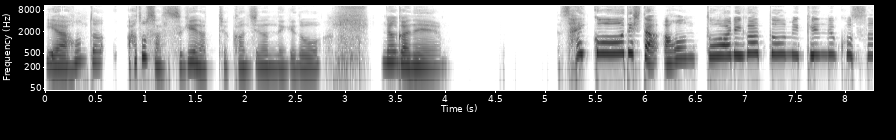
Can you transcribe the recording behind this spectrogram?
いや、本当アドさんすげえなっていう感じなんだけど、なんかね、最高でしたあ、本当ありがとう、みけんねこさん。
